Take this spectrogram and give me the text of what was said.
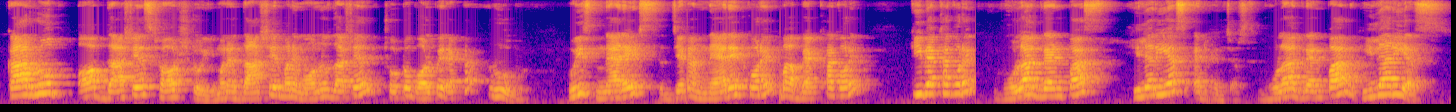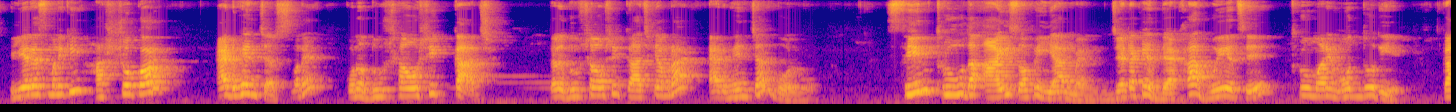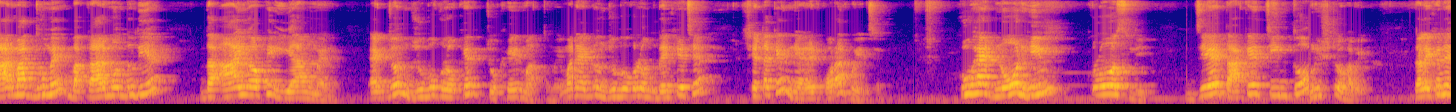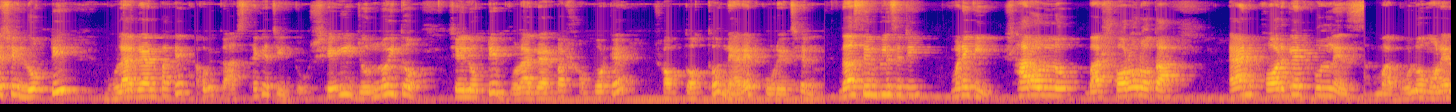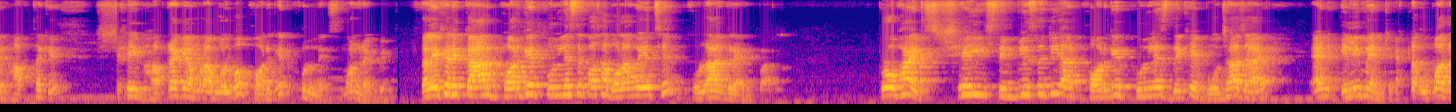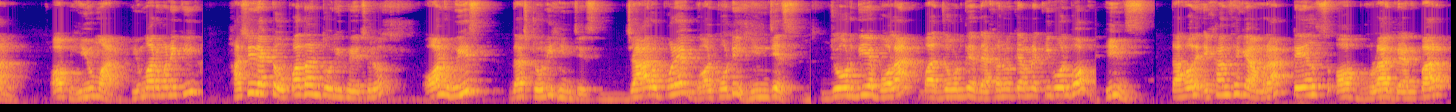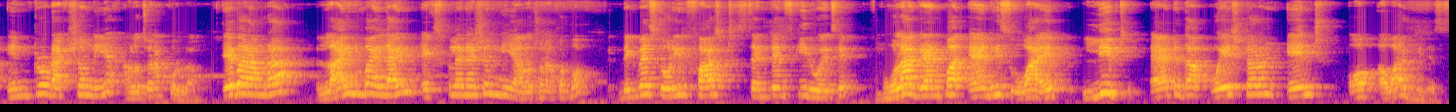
কার রূপ? অফ দাসের শর্ট স্টোরি মানে দাসের মানে মনোজ দাসের ছোট গল্পের একটা রূপ। হুইস ন্যারেটস যেটা ন্যারেট করে বা ব্যাখ্যা করে। কি ব্যাখ্যা করে? Bhola grandpa's hilarious adventures. Bhola গ্র্যান্ডপার hilarious. Hilarious মানে কি? হাস্যকর অ্যাডভেঞ্চার্স। মানে কোনো দুঃসাহসিক কাজ। তাহলে দুঃসাহসিক কাজকে আমরা অ্যাডভেঞ্চার বলব। Seen through the eyes of a young man যেটাকে দেখা হয়েছে থ্রু মানে মধ্য দিয়ে। কার মাধ্যমে বা কার মধ্য দিয়ে? The eye of a young man একজন যুবক লোকের চোখের মাধ্যমে। মানে একজন যুবক লোক দেখেছে, সেটাকে ন্যারেট করা হয়েছে। Who had known him closely যে তাকে চিনতো ঘনিষ্ঠভাবে। তাহলে এখানে সেই লোকটি ভোলা গ্র্যান্ডপাকে খুবই কাছ থেকে চিনতো। সেই জন্যই তো সেই লোকটি ভোলা গ্র্যান্ডপার সম্পর্কে সব তথ্য ন্যারেট করেছেন। দ্য সিম্পলিসিটি মানে কি? সারল্য বা সরলতা। অ্যান্ড ফরগেটফুলনেস ভুলো মনের ভাব থাকে, সেই ভাবটাকে আমরা বলব ফরগেটফুলনেস মনে রাখবে। তাহলে এখানে কার ফরগেটফুলনেস এর কথা বলা হয়েছে? ভোলা গ্র্যান্ডপার। প্রোভাইডস সেই সিম্পলিসিটি আর ফরগেটফুলনেস দেখে বোঝা যায় অ্যান এলিমেন্ট একটা উপাদান অফ হিউমার হিউমার মানে কি? হাসির একটা উপাদান তৈরি হয়েছিল on which the story hinges যার উপরে গল্পটি হিঞ্জেস জোর দিয়ে বলা বা জোর দিয়ে দেখানোকে আমরা কি বলব? হিন্স তাহলে এখান থেকে আমরা টেলস অফ ভোলা গ্র্যান্ডপার ইন্ট্রোডাকশন নিয়ে আলোচনা করলাম। এবার আমরা লাইন বাই লাইন এক্সপ্লেনেশন নিয়ে আলোচনা করব। দেখবে স্টোরির ফার্স্ট সেন্টেন্স কি রয়েছে? Bhola grandpa and his wife lived at the western end of our village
